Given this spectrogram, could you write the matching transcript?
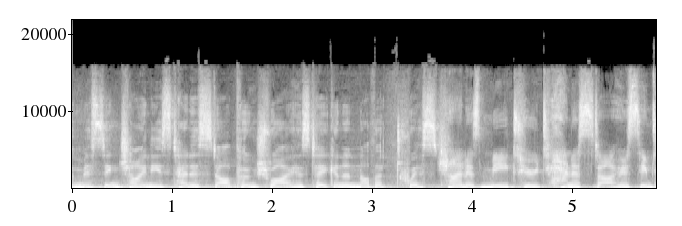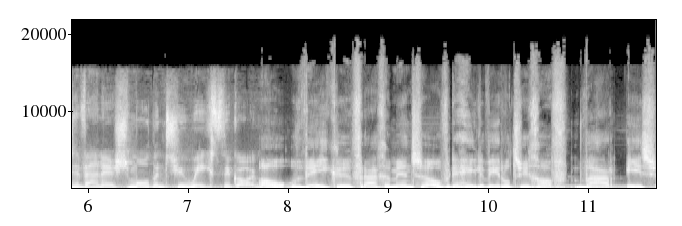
The missing Chinese tennis star Peng Shuai has taken another twist. China's Me Too tennis star, who seemed to vanish more than two weeks ago. Al weken vragen mensen over de hele wereld zich af: waar is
